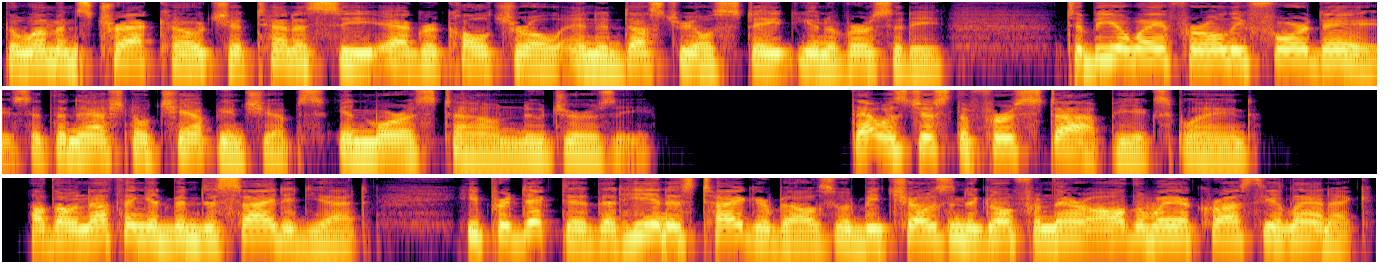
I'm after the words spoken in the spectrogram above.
the women's track coach at Tennessee Agricultural and Industrial State University, to be away for only four days at the national championships in Morristown, New Jersey. That was just the first stop, he explained. Although nothing had been decided yet, he predicted that he and his Tigerbelles would be chosen to go from there all the way across the Atlantic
